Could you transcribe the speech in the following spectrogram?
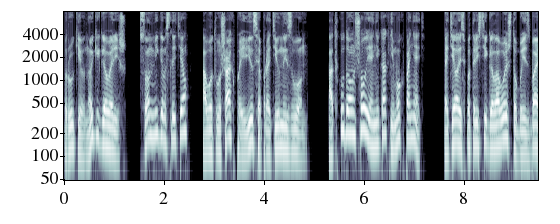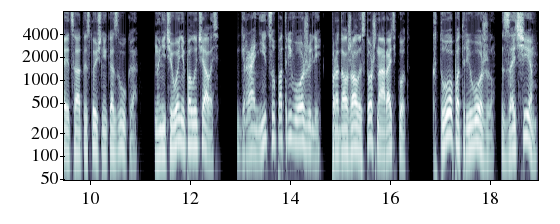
«Руки в ноги, говоришь?» Сон мигом слетел, а вот в ушах появился противный звон. Откуда он шел, я никак не мог понять. Хотелось потрясти головой, чтобы избавиться от источника звука, но ничего не получалось. «Границу потревожили», — продолжал истошно орать кот. «Кто потревожил? Зачем?»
